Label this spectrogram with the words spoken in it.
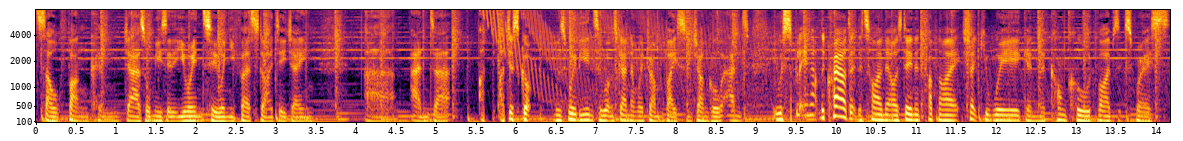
soul, funk, and jazz or music that you're into when you first started DJing. Uh, and uh, I, I, just got was really into what was going on with drum, and bass, and jungle, and it was splitting up the crowd at the time that I was doing a club night, Shake Your Wig, and the Concord Vibes Express.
